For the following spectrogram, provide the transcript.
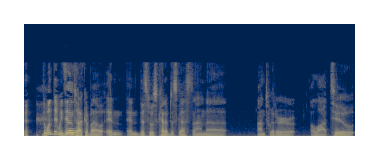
the one thing we didn't So- talk about, and and this was kind of discussed on uh, on Twitter a lot too.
